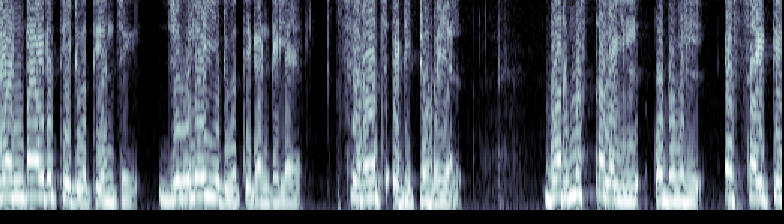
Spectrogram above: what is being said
രണ്ടായിരത്തി ഇരുപത്തിയഞ്ച് ജൂലൈ ഇരുപത്തിരണ്ടിലെ സിറാജ് എഡിറ്റോറിയൽ ധർമ്മസ്ഥലയിൽ ഒടുവിൽ എസ് ഐ ടി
